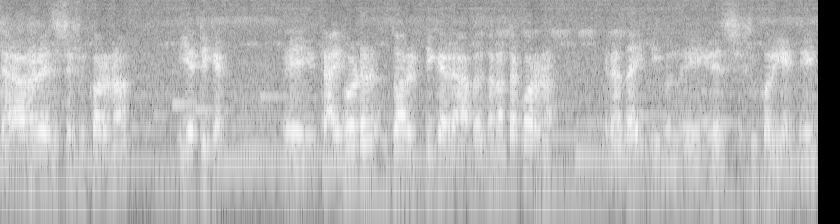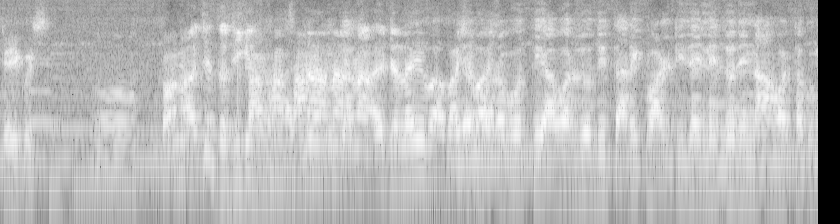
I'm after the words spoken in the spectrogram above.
যারা ওনার রেজিস্ট্রেশন করে না ইয়ে টিকা এই টাইফয়েডের জ্বরের টিকার আবেদনটা করানো, এরা যাই রেজিস্ট্রেশন করিয়ে এইটাই কইছে ও তখন তো ঠিক আছে। না না না এটা লাই বাসা বাসা। পরবর্তী আবার যদি তারিখ পাল্টি যাইলে যদি না হয় তখন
